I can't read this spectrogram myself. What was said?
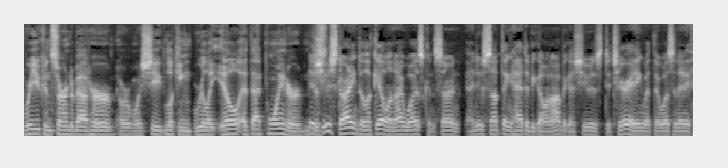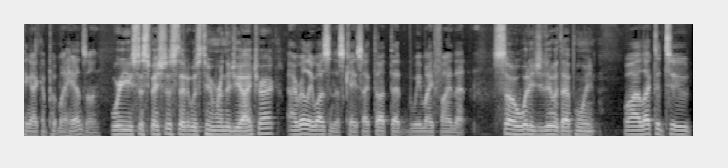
Were you concerned about her, or was she looking really ill at that point, or yeah, just... she was starting to look ill, and I was concerned. I knew something had to be going on because she was deteriorating, but there wasn't anything I could put my hands on. Were you suspicious that it was tumor in the GI tract? I really was in this case. I thought that we might find that. So, what did you do at that point? Well, I elected to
